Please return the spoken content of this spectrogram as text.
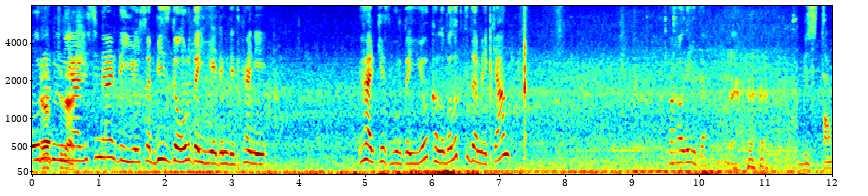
oranın Öptüler. yerlisi nerede yiyorsa biz de orada yiyelim dedik. Hani herkes burada yiyor. Kalabalıktı da mekan. Pahalıydı. Biz tam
